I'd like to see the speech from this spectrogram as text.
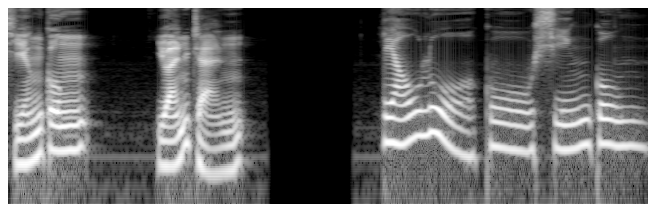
行宫元稹。寥落古行宫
